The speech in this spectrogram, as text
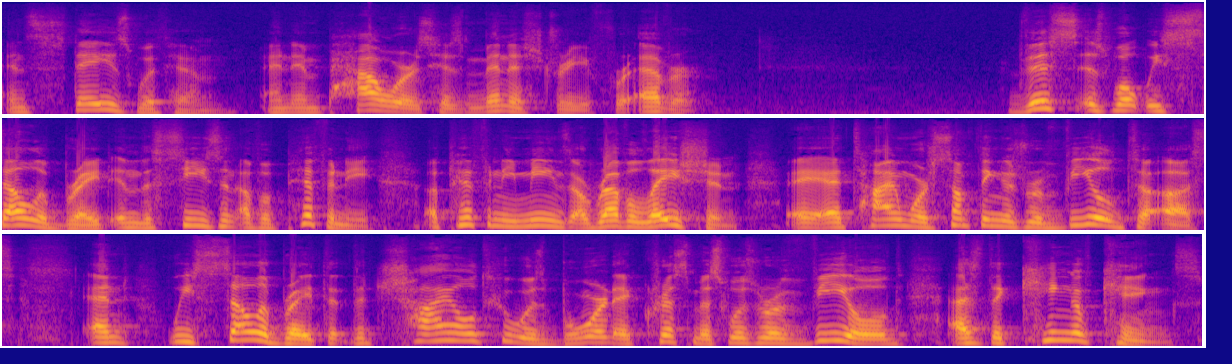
and stays with him and empowers his ministry forever. This is what we celebrate in the season of Epiphany. Epiphany means a revelation, a, a, time where something is revealed to us. And we celebrate that the child who was born at Christmas was revealed as the King of Kings,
